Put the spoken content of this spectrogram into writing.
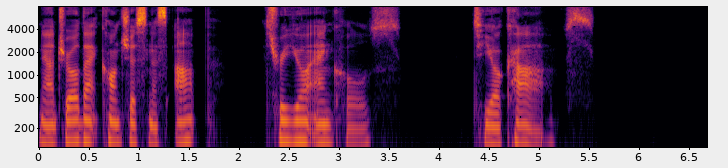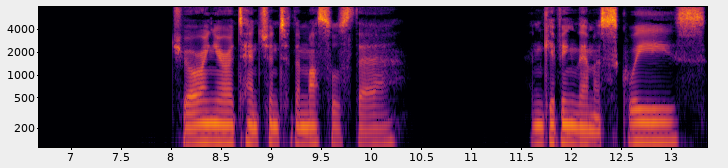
Now draw that consciousness up through your ankles to your calves, drawing your attention to the muscles there and giving them a squeeze,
